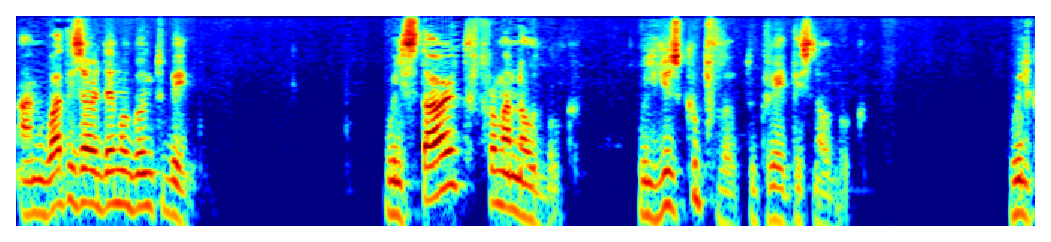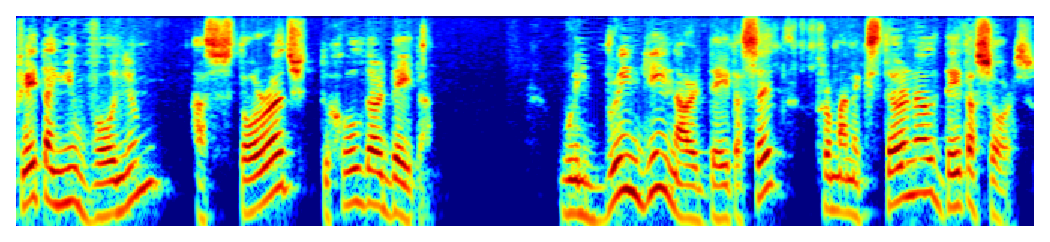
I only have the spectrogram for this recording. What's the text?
And what is our demo going to be? We'll start from a notebook. We'll use Kubeflow to create this notebook. We'll create a new volume as storage to hold our data. We'll bring in our data set from an external data source.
